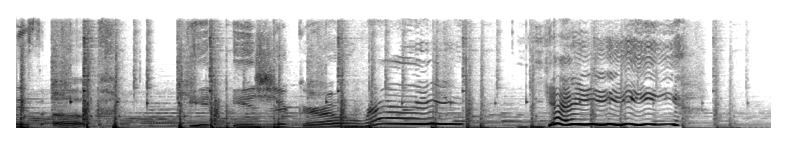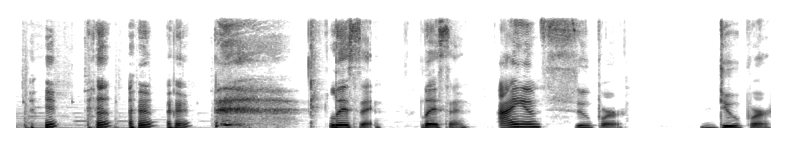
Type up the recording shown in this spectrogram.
is up? It is your girl Ray. Yay! listen, listen. I am super duper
